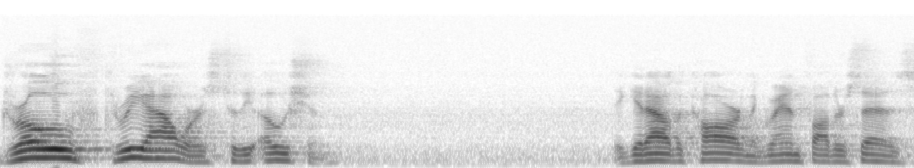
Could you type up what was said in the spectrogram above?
drove three hours to the ocean. They get out of the car, and the grandfather says,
